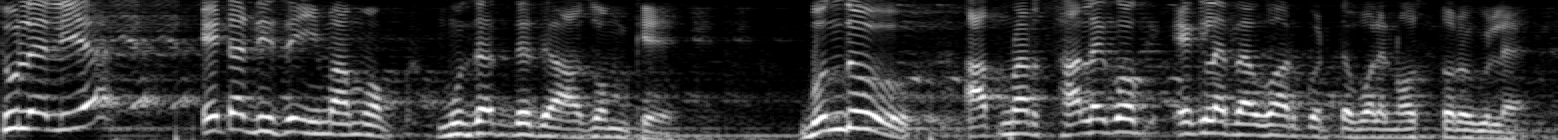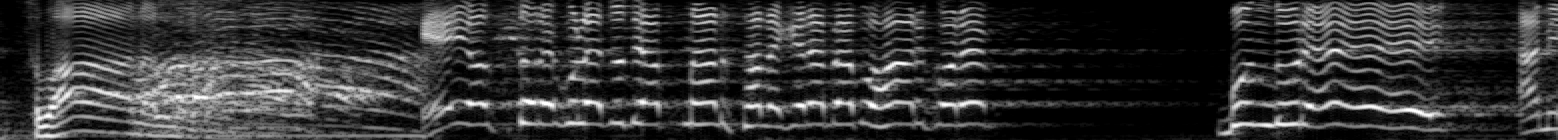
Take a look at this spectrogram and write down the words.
তুলে নিয়ে এটা দিছে ইমামক মুজাদ্দেদে আজমকে। বন্ধু আপনার সালেকক এগুলা ব্যবহার করতে বলেন অস্ত্রগুলা। আল্লাহ এই অস্ত্রগুলা যদি আপনার সালেকেরা ব্যবহার করে বন্ধুরে আমি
